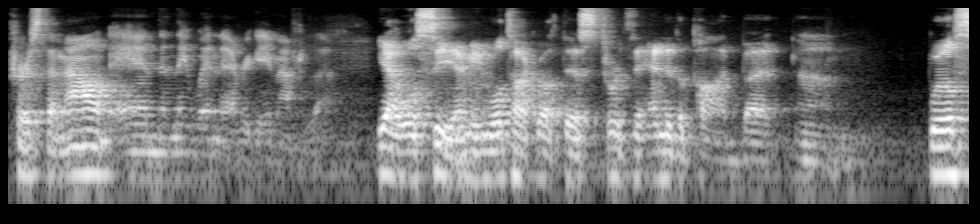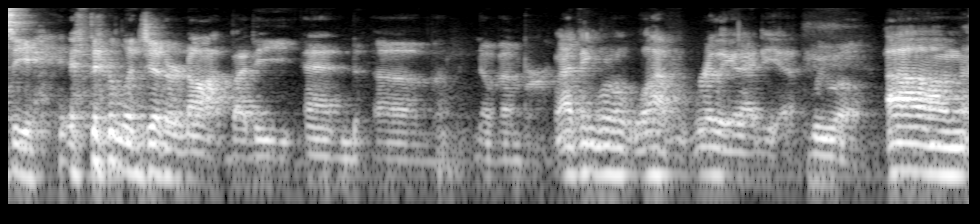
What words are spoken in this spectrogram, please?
curse them out, and then they win every game after that. Yeah, we'll see. I mean, we'll talk about this towards the end of the pod, but um, we'll see if they're legit or not by the end of November. I think we'll, we'll have a really good idea. We will. Um,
